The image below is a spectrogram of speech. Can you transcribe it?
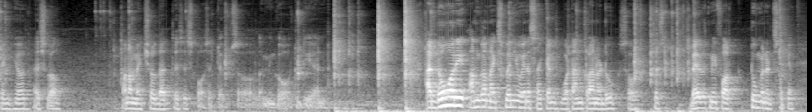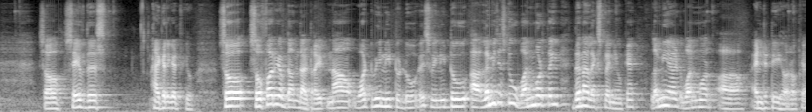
thing here as well. Want to make sure that this is positive. So let me go to the end. And don't worry, I'm gonna explain you in a second what I'm trying to do. So just bear with me for two minutes, okay? So save this aggregate view. So, so far we have done that, right? Now what we need to do is we need to, uh, let me just do one more thing, then I'll explain you, okay? Let me add one more uh, entity here, okay?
